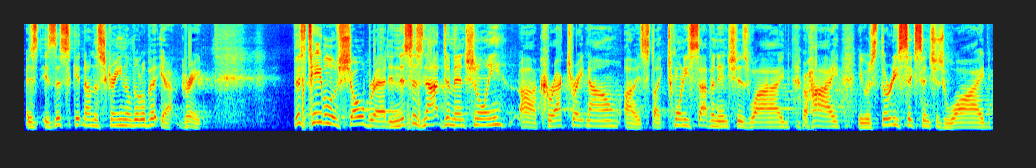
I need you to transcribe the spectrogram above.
is, is this getting on the screen a little bit yeah great this table of showbread, and this is not dimensionally uh, correct right now. Uh, it's like 27 inches wide or high. It was 36 inches wide,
